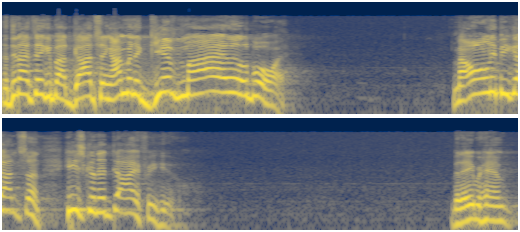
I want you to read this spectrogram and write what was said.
And then I think about God saying, I'm going to give my little boy, my only begotten son, he's going to die for you. But Abraham,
